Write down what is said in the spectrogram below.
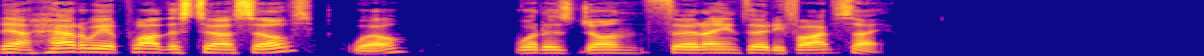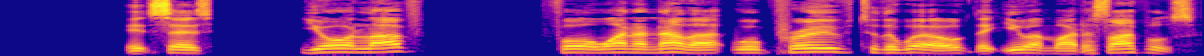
Now, how do we apply this to ourselves? Well, what does John 13:35 say? It says, "Your love for one another will prove to the world that you are my disciples.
